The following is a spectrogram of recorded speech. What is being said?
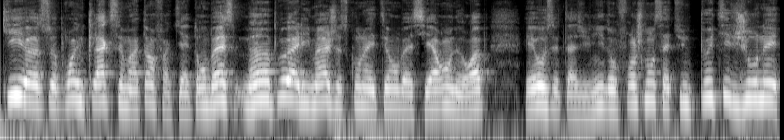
qui euh, se prend une claque ce matin, enfin qui est en baisse, mais un peu à l'image de ce qu'on a été en baisse hier en Europe et aux États-Unis. Donc franchement c'est une petite journée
